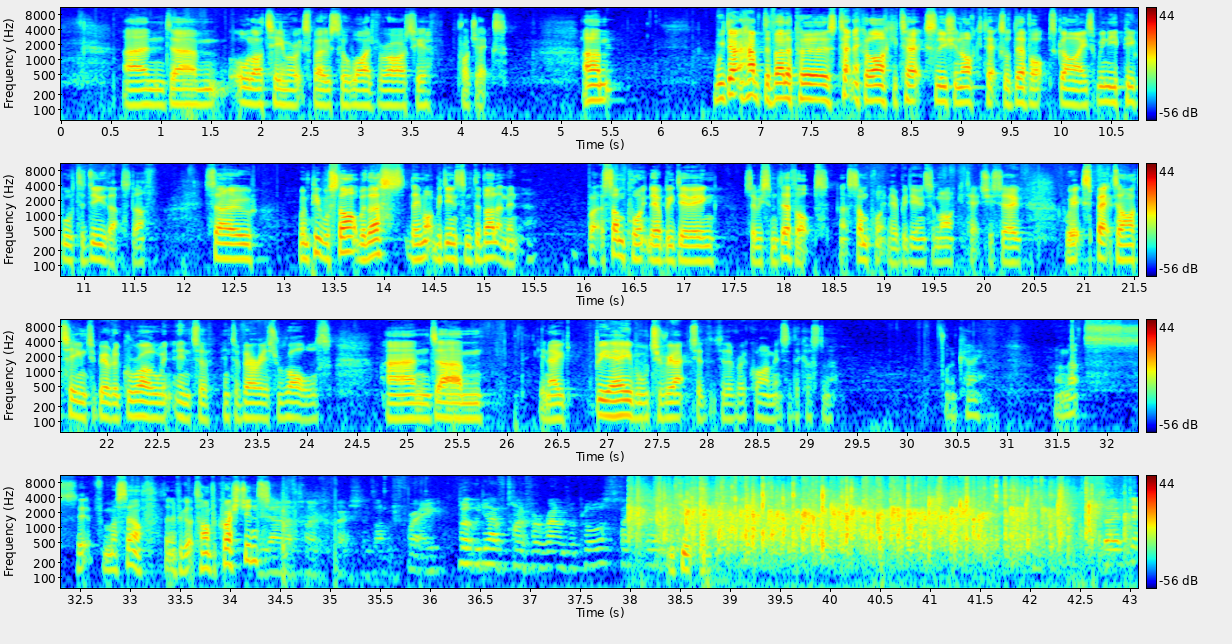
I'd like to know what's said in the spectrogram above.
And um, all our team are exposed to a wide variety of projects. Um, we don't have developers, technical architects, solution architects, or DevOps guys. We need people to do that stuff. So when people start with us, they might be doing some development, but at some point they'll be doing so be some DevOps. At some point they'll be doing some architecture. So we expect our team to be able to grow in, into into various roles, and um, you know be able to react to the, to the requirements of the customer. Okay, and that's that's it for myself. I don't know if we've got time for questions. We don't have time for questions, I'm afraid. But we do have time for a round of applause. Thank you. Thank you. So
